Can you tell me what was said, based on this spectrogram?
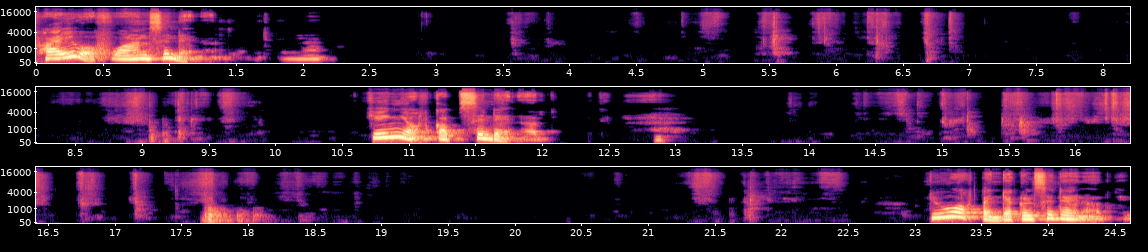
ഫൈവ് ഓഫ് വാൺസിന്റെ എനർജി കിങ് ഓഫ് കപ്സിന്റെ എനർജി ടു ഓഫ് പെന്റക്കിൾസിന്റെ എനർജി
